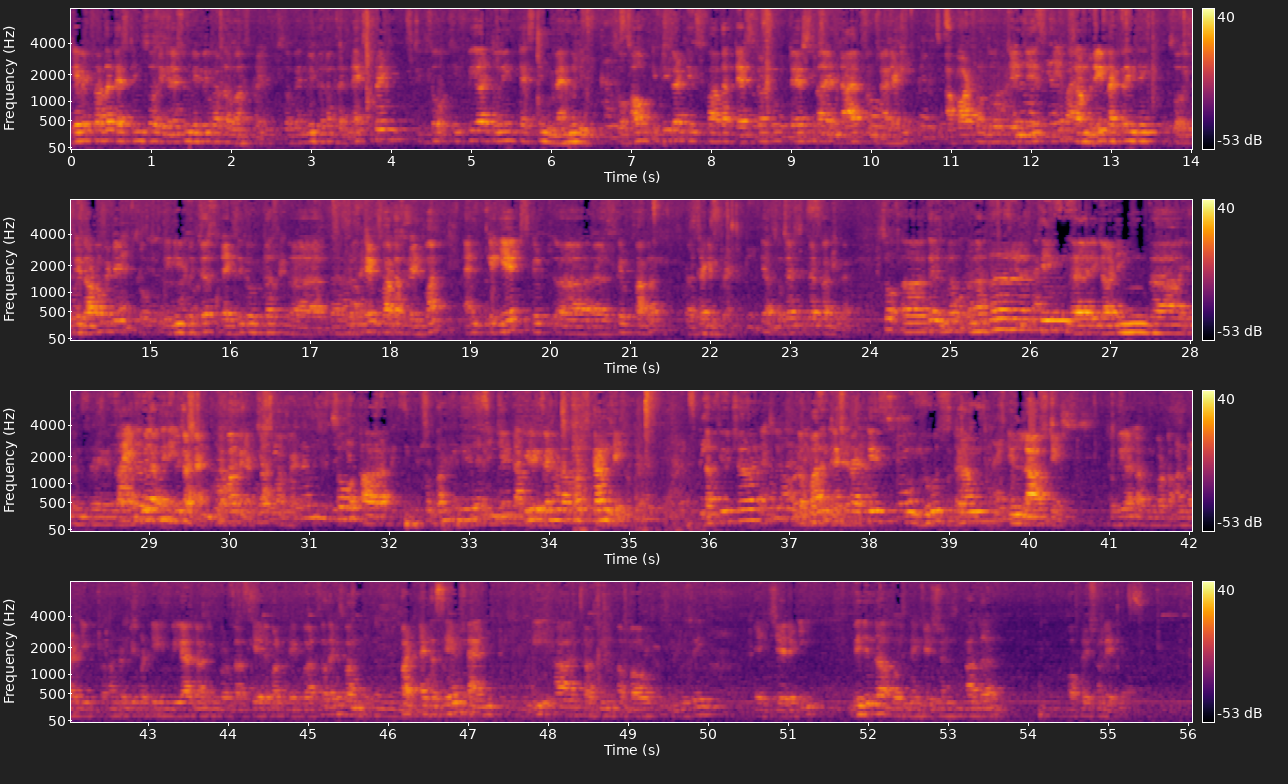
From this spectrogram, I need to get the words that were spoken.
give it for the testing, so regression will be for the one sprint. So when we develop the next sprint, so if we are doing testing manually, so how difficult is for the tester to test the entire functionality apart from those changes, some refactoring thing. So if it is automated, so we need to just execute the, uh, the script for the sprint one and create script, uh, uh, script for the uh, second sprint. Yeah, so that's, that's what given. So, uh, there is no- another thing uh, regarding the, you can say, the. Final future- minute. future time. Yeah, one minute, just one minute. So, uh, so one thing is, we- when we talk about Scrum team, the future, the one aspect is to use Scrum in large teams. So we are talking about a hundred, people- hundred people team, we are talking about the scalable framework, so that is one thing. But at the same time, we are talking about using agility within the organization's other operational areas.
